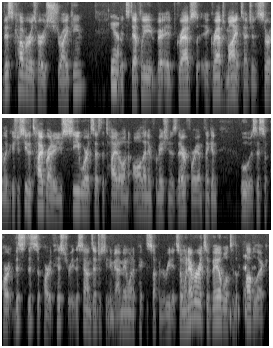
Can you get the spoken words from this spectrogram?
this cover is very striking. yeah, It's definitely it grabs it grabs my attention certainly because you see the typewriter, you see where it says the title, and all that information is there for you. I'm thinking, ooh, is this a part? This this is a part of history. This sounds interesting to me. I may want to pick this up and read it. So whenever it's available to the public,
